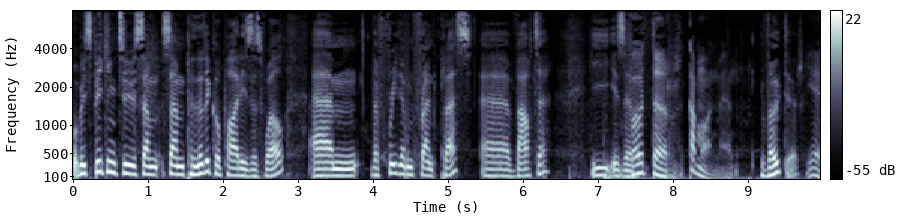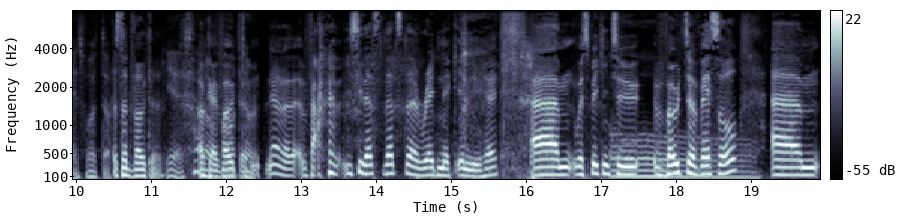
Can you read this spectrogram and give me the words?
We'll be speaking to some some political parties as well. Um, the Freedom Front Plus, uh, Wouter. He is a voter, come on, man. Voter. Yes, voter. Is that voter? Yes. Okay, voter. No, no, no. Va- You see, that's that's the redneck in you, hey? Um, we're speaking to Oh. Wouter Wessels, um,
